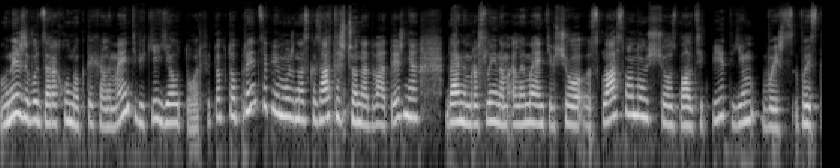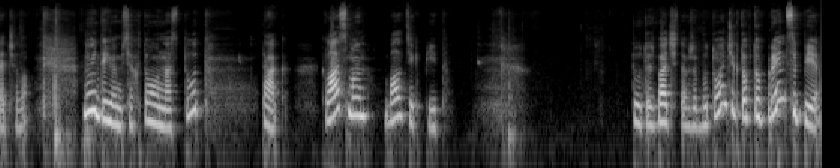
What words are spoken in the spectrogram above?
Вони живуть за рахунок тих елементів, які є у торфі. Тобто, в принципі, можна сказати, що на два тижні даним рослинам елементів, що з класману, що з Baltic їм вистачило. Ну і дивимося, хто у нас тут. Так, класман, Baltic Pit. Тут, ось, бачите, вже бутончик. Тобто, в принципі,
